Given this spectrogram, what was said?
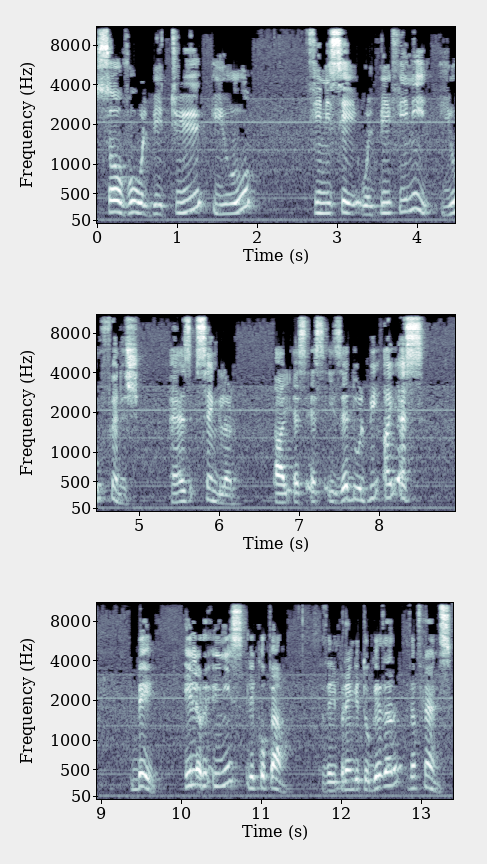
So vous will be tu you finissez will be fini you finish as singular ISSEZ will be IS B ils réunissent les copains they bring together the friends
